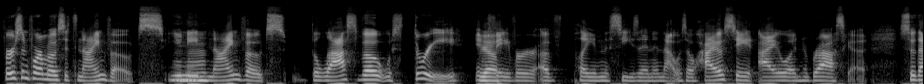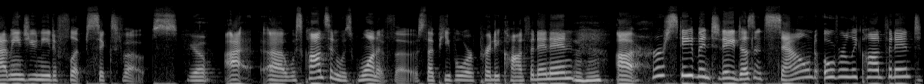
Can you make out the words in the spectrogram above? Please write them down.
First and foremost, it's nine votes. You need nine votes. The last vote was three in Yeah. favor of playing the season, and that was Ohio State, Iowa, and Nebraska. So that means you need to flip six votes. Yep. I, uh, Wisconsin was one of those that people were pretty confident in. Uh, her statement today doesn't sound overly confident.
